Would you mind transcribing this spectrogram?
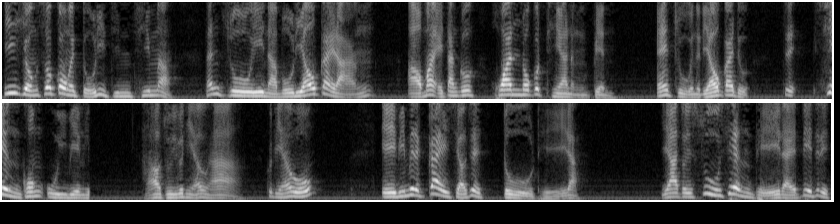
以上所讲的道理真深啊！咱注意若无了解人，后摆会当个反复个听两遍，哎，注意就了解到这现空为明。好，注意个听好哈，个听好。下面要介绍这道题啦，也就是数性题内底这里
